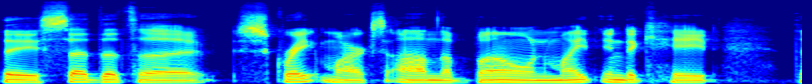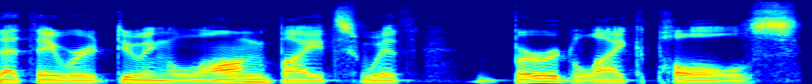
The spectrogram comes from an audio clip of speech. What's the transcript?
they said that the scrape marks on the bone might indicate that they were doing long bites with bird-like poles.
